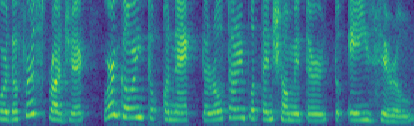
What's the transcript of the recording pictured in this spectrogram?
For the first project, we're going to connect the rotary potentiometer to A0.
